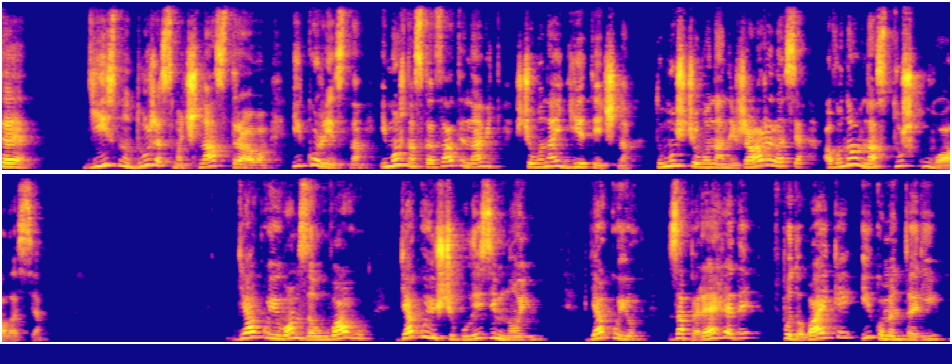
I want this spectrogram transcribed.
Це дійсно дуже смачна страва і корисна, і можна сказати навіть, що вона й дієтична, тому що вона не жарилася, а вона в нас тушкувалася. Дякую вам за увагу, дякую, що були зі мною. Дякую за перегляди, вподобайки і коментарі.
